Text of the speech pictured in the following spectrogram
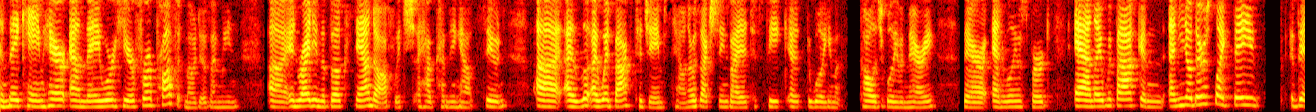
And they came here and they were here for a profit motive. I mean, uh, in writing the book Standoff, which I have coming out soon, uh, I lo- I went back to Jamestown. I was actually invited to speak at the William College of William and Mary there in Williamsburg, and I went back and and you know there's like they the,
